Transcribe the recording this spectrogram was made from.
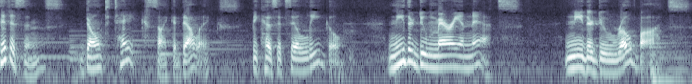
Citizens don't take psychedelics because it's illegal. Neither do marionettes. Neither do robots.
